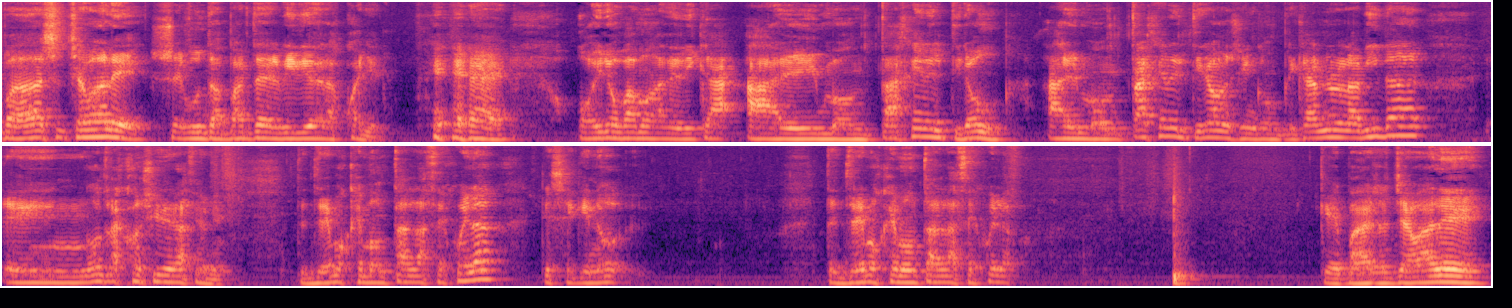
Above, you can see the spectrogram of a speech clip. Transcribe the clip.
pasa, chavales? Segunda parte del vídeo de las cuales. Hoy nos vamos a dedicar al montaje del tirón al montaje del tirón sin complicarnos la vida en otras consideraciones. Tendremos que montar la cejuela, que sé que no... Tendremos que montar la cejuela. ¿Qué pasa, chavales?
